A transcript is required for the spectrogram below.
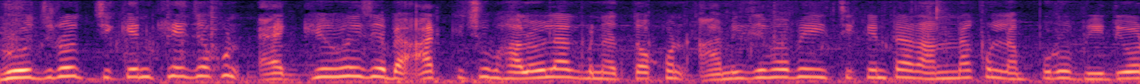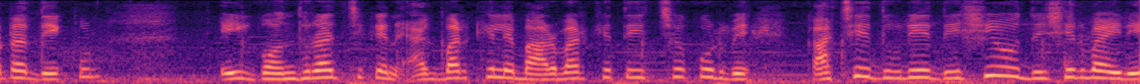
রোজ রোজ চিকেন খেয়ে যখন একঘেয়ে হয়ে যাবে আর কিছু ভালো লাগবে না তখন আমি যেভাবে এই চিকেনটা রান্না করলাম পুরো ভিডিওটা দেখুন। এই গন্ধরাজ চিকেন একবার খেলে বারবার খেতে ইচ্ছে করবে। কাছে দূরে দেশে ও দেশের বাইরে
